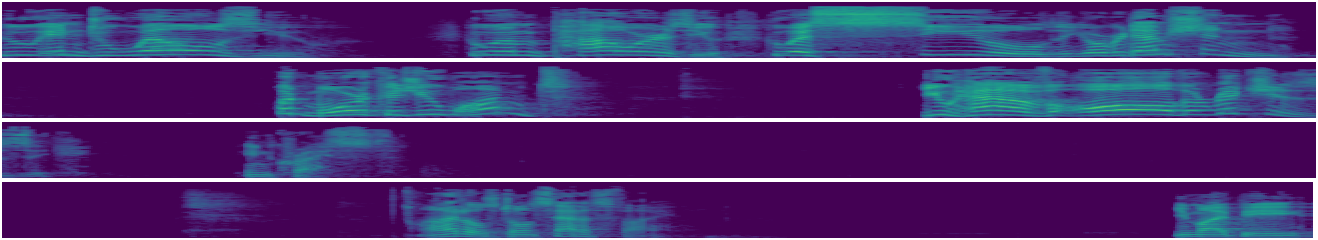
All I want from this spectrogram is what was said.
who indwells you, who empowers you, who has sealed your redemption. What more could you want? You have all the riches in Christ. Idols don't satisfy. You might be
